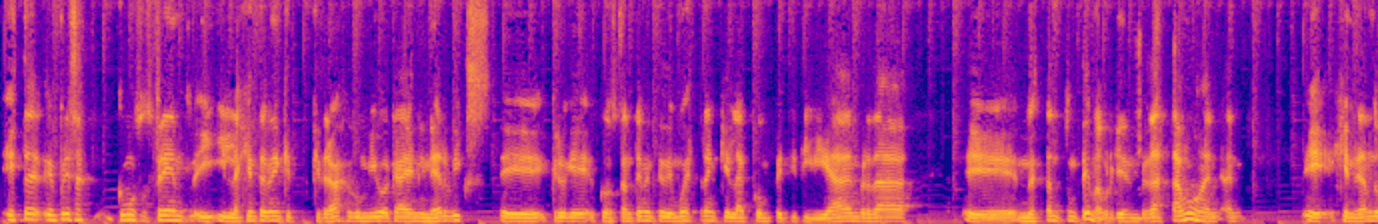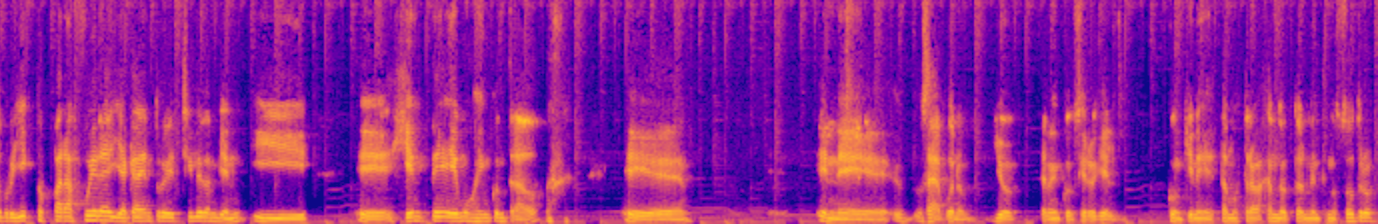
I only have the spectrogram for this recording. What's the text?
estas empresas como Sustrend y, y, la gente también que, que, trabaja conmigo acá en Inervix, eh, creo que constantemente demuestran que la competitividad en verdad eh, no es tanto un tema, porque en verdad estamos en, en, eh, generando proyectos para afuera y acá dentro de Chile también, y eh, gente hemos encontrado. en, o sea, bueno, yo también considero que con quienes estamos trabajando actualmente nosotros,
